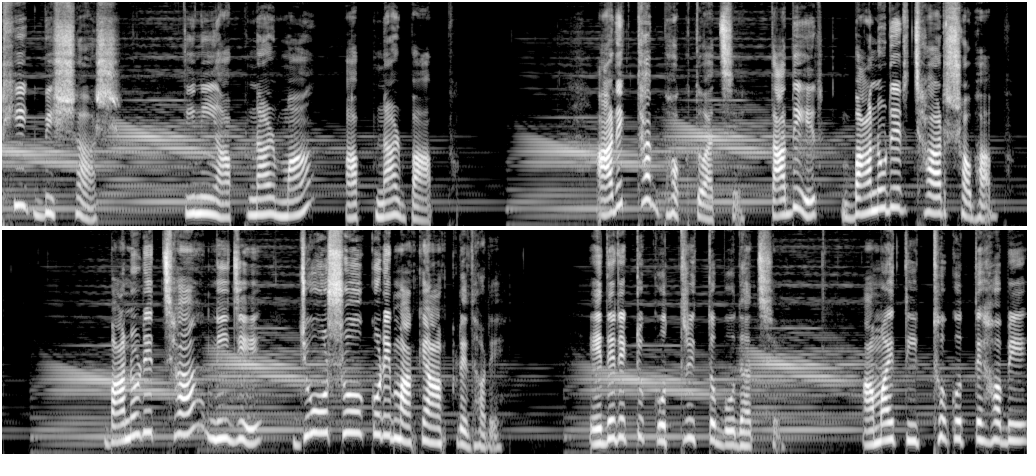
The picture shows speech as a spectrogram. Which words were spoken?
ঠিক বিশ্বাস, তিনি আপনার মা আপনার বাপ। আরেক থাক ভক্ত আছে, তাদের বানরের ছাড় স্বভাব। বানরের ছা নিজে জোশো করে মাকে আঁকড়ে ধরে। এদের একটু কর্তৃত্ব বোধ আছে। আমায় তীর্থ করতে হবে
